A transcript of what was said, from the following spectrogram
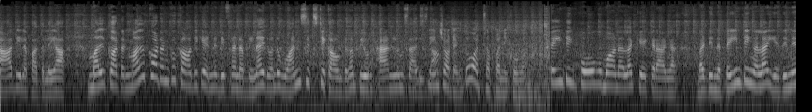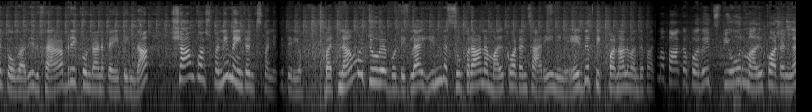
காதியில் பார்த்தோம் இல்லையா? மல் காட்டன் மல் காட்டனுக்கும் காதிக்கு என்ன டிஃப்ரெண்ட் அப்படின்னா இது வந்து ஒன் சிக்ஸ்டி கவுண்ட்டுங்க பியூர் ஹேண்ட்லூம் சாரி ஸ்க்ரீன்ஷாட் எடுத்து வாட்ஸ்அப் பண்ணிக்கோங்க. பெயிண்டிங் போகுமானெல்லாம் கேட்குறாங்க பட் இந்த பெயிண்டிங் எல்லாம் எதுவுமே போகாது. இது ஃபேப்ரிக் உண்டான பெயிண்டிங் தான். ஷாம் வாஷ் பண்ணி மெயின்டெனன்ஸ் பண்ணிட்டு தெரியும். பட் நம்ம டூ வே பொட்டிக்கில் இந்த சூப்பரான மல் காட்டன் saree நீங்கள் எது பிக் பண்ணாலும் வந்து பாருங்க. நம்ம பார்க்க போகிறது இட்ஸ் பியூர் மல் காட்டனுங்க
